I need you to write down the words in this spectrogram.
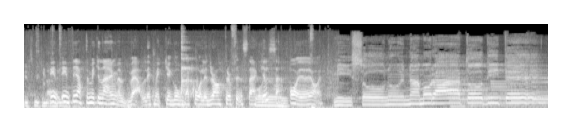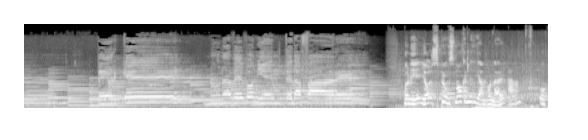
Inte så mycket näring. In, inte jättemycket näring, men väldigt mycket goda kolhydrater och fin stärkelse. Oj, oj, oj. Mi sono innamorato di te perché non avevo niente da fare. Hörrni, jag provsmakade lite grann på den där. Ja. Och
